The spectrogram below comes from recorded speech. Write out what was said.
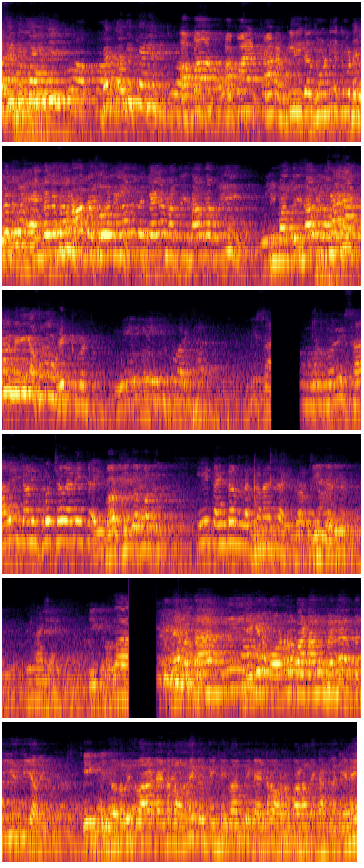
ਅਸੀਂ ਦਿੱਤੇ ਨਹੀਂ ਜੀ। ਬਿਲਕੁਲ ਦਿੱਤੇ ਨਹੀਂ ਆਪਾਂ ਆਪਾਂ ਅੱਗੀ ਦੀ ਗੱਲ ਸੁਣ ਲਈ ਇੱਕ ਮਿੰਟ ਐਮਐਲਏ ਸਾਹਿਬ ਆਹ ਦੱਸੋ ਦੱਸੋ ਇਹਨਾਂ ਦੇ ਵਿੱਚ ਹੈਗਾ ਮੰਤਰੀ ਸਾਹਿਬ ਦਾ ਕੋਈ ਵੀ ਮੰਤਰੀ ਸਾਹਿਬ ਲਾਉਂਦੇ ਆਪਾਂ ਮੇਰੀ ਗੱਲ ਸੁਣੋ। ਇੱਕ ਮਿੰਟ। ਮੇਰੀ ਇਹੀ ਖੁਆਇਸ਼ ਹੈ ਵੀ ਸਾਰੇ ਜਾਣੀ ਖੁਸ਼ ਰਹਿਣੇ ਚਾਹੀਦੇ ਬਸ ਠੀਕ ਆ ਮਤ ਇਹ ਟੈਂਡਰ ਲੱਗਣਾ ਚਾਹੀਦਾ ਠੀਕ ਹੈ। ਠੀਕ ਹਾਂ ਲੇਕਿਨ ਆਰਡਰ ਬਾਟਾਂ ਨੂੰ ਪਹਿਲਾਂ ਤਰਜੀਹ ਦਿੱਤੀ ਜਾਵੇ। ਠੀਕ ਹੈ। ਜਦੋਂ ਵੀ ਦੁਬਾਰਾ ਟੈਂਡਰ ਲਾਉਣੇ ਕਿਉਂਕਿ ਪਿਛਲੀ ਵਾਰ ਵੀ ਟੈਂਡਰ ਆਰਡਰ ਬਾਟਾਂ ਦੇ ਘੱਟ ਲੱਗੇ ਨੇ।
